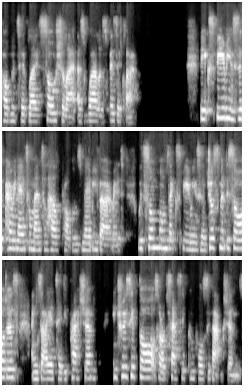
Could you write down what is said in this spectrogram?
cognitively, socially, as well as physically. The experiences of perinatal mental health problems may be varied, with some mums experiencing adjustment disorders, anxiety, depression, intrusive thoughts, or obsessive compulsive actions.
